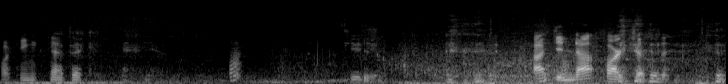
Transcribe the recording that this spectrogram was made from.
Fucking epic. Excuse you. I did not fart, Justin.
